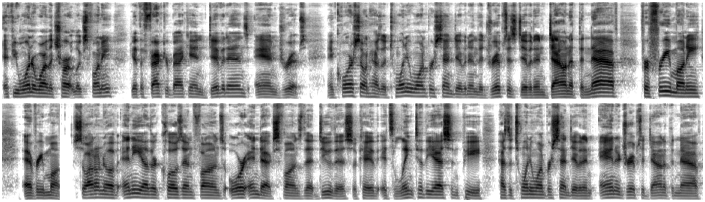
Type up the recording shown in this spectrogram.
If you wonder why the chart looks funny, you have to factor back in dividends and drips. And Cornerstone has a 21% dividend that drips its dividend down at the NAV for free money every month. So I don't know of any other closed-end funds or index funds that do this, okay? It's linked to the S&P, has a 21% dividend, and it drips it down at the NAV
